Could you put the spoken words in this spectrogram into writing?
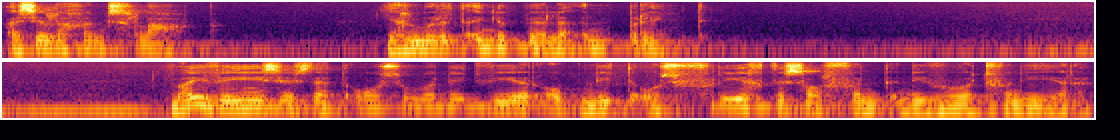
as jy gaan slaap. Jy moet dit eintlik by hulle inprent. My wens is dat ons sommer net weer opnuut ons vreugde sal vind in die woord van die Here.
